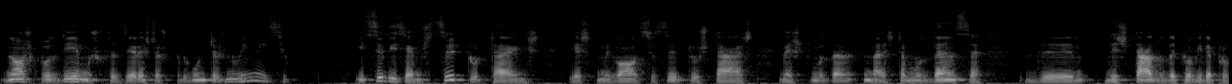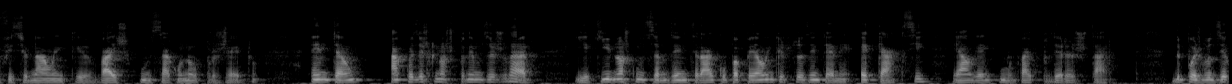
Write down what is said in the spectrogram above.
nós podemos fazer estas perguntas no início. E se dissermos, se tu tens este negócio, se tu estás muda nesta mudança de, de estado da tua vida profissional em que vais começar com um novo projeto, então há coisas que nós podemos ajudar. E aqui nós começamos a entrar com o papel em que as pessoas entendem a Caxi é alguém que me vai poder ajudar. Depois vou dizer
